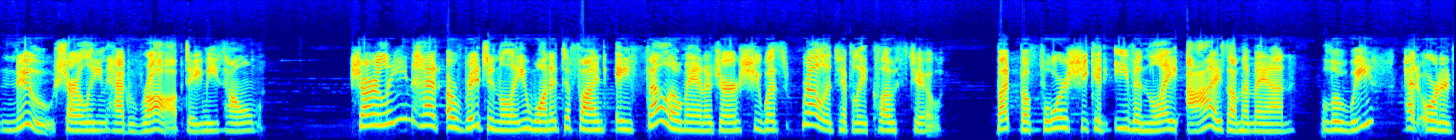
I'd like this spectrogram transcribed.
knew Charlene had robbed Amy's home. Charlene had originally wanted to find a fellow manager she was relatively close to, but before she could even lay eyes on the man, Luis had ordered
